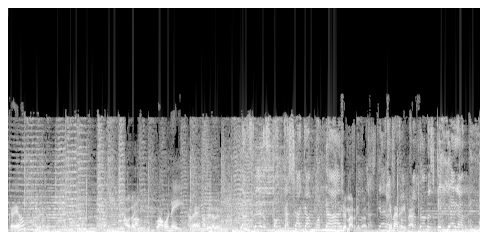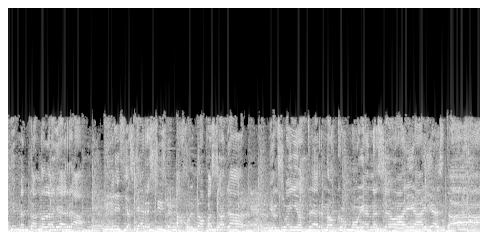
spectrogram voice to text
Creo. A ver, a ver. Ahora hay un... O Agonei, a ver. A ver, a ver. Lanceros con casaca monarcas. Chema Rivas. Chema Rivas. Que llegan inventando la guerra. Milicias que resisten bajo el no pasarán. Y el sueño eterno como viene se va y ahí está.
